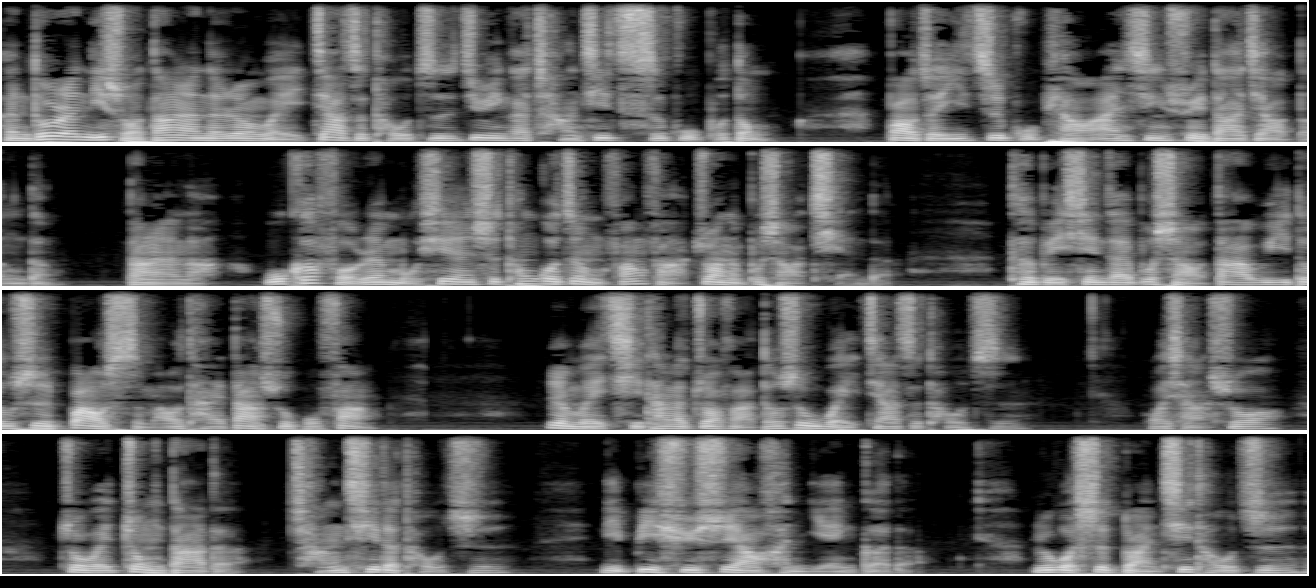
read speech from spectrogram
很多人理所当然的认为，价值投资就应该长期持股不动，抱着一只股票安心睡大觉等等。当然了，无可否认，某些人是通过这种方法赚了不少钱的。特别现在不少大 V 都是抱死茅台、大树不放，认为其他的做法都是伪价值投资。我想说，作为重大的长期的投资，你必须是要很严格的。如果是短期投资，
